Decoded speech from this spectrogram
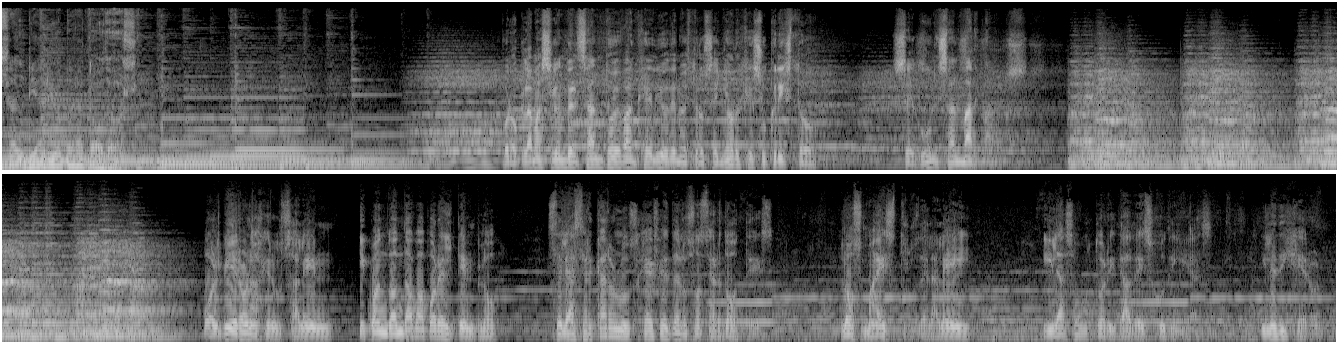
Misal Diario para Todos. Proclamación del Santo Evangelio de nuestro Señor Jesucristo, según San Marcos. Volvieron a Jerusalén y cuando andaba por el templo, se le acercaron los jefes de los sacerdotes, los maestros de la ley y las autoridades judías, y le dijeron,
